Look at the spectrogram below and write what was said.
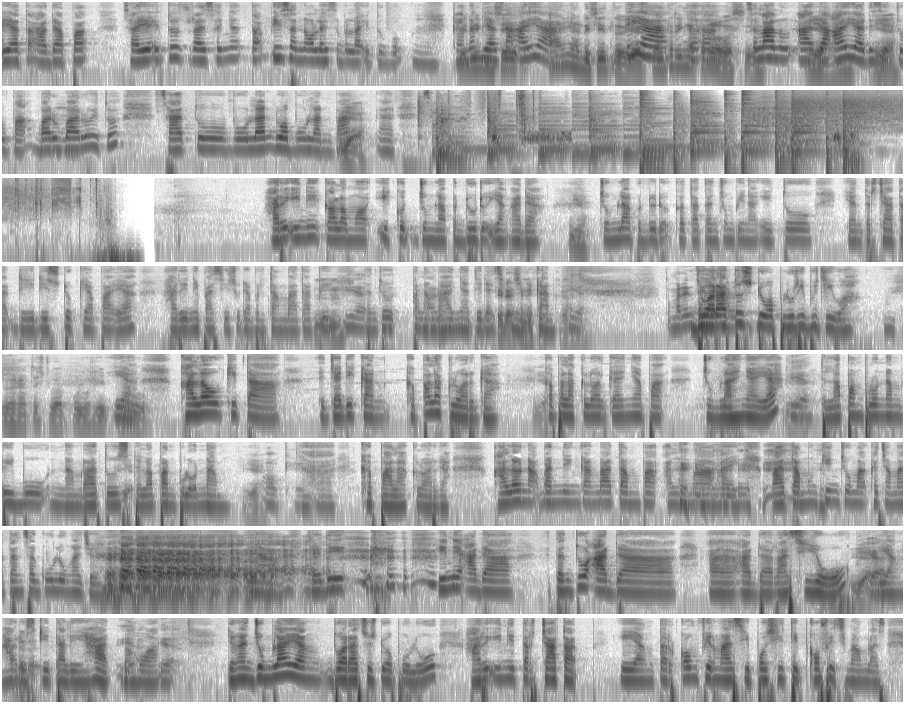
saya tak ada pak saya itu rasanya tak bisa noleh sebelah itu bu karena Jadi biasa ayah ayah di situ ya, iya kan teringat uh-uh. terus. ya. selalu ada Iya, ayah di iya. situ pak baru-baru itu satu bulan dua bulan pak Iya. Eh, hari ini kalau mau ikut jumlah penduduk yang ada Iya. jumlah penduduk Kota Tanjung Pinang itu yang tercatat di Disduk ya Pak ya hari ini pasti sudah bertambah tapi Mm-mm. Iya, tentu iya. penambahannya tidak, Tidak signifikan. signifikan. Iya. Kemarin saya 220 ribu jiwa. 220 ribu. Ya, kalau kita jadikan kepala keluarga, Iya. kepala keluarganya Pak jumlahnya ya, Iya. 86.686. Iya. Oke. Nah, kepala keluarga. Kalau nak bandingkan Batam Pak, alamak, ai. Batam mungkin cuma kecamatan Sagulung aja. ya, jadi ini ada tentu ada uh, ada rasio Iya, yang harus kita lihat Iya, bahwa iya. dengan jumlah yang 220 hari ini tercatat yang terkonfirmasi positif COVID-19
